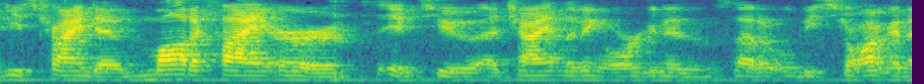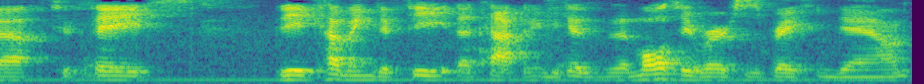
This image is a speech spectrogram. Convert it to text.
he's trying to modify Earth into a giant living organism so that it will be strong enough to face the coming defeat that's happening because the multiverse is breaking down.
